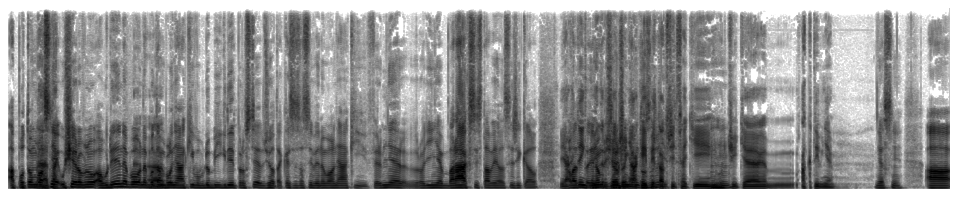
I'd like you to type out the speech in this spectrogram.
a potom ne, vlastně tak... už je rovnou Audi, nebo, nebo tam bylo nějaký období, kdy prostě, že jo, také jsi asi věnoval nějaký firmě, rodině, barák si stavěl, si říkal. Jachting ale to jenom vydržel do nějakých 35 mm-hmm. určitě aktivně. Jasně. A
